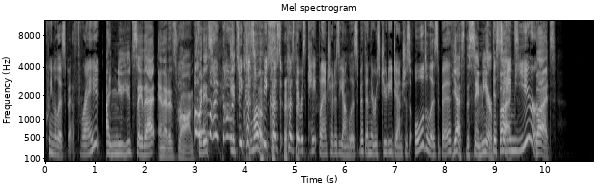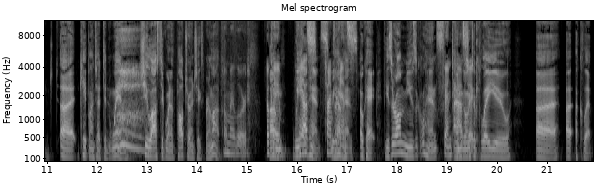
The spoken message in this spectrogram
Queen Elizabeth, right? I knew you'd say that, and that is wrong. Oh but it's my god! it's because close. because because there was Cate Blanchett as young Elizabeth, and there was Judi Dench as old Elizabeth. yes, the same year. The but- same year. But uh, Cate Blanchett didn't win. she lost to Gwyneth Paltrow in Shakespeare in Love. Oh my lord. Okay. Um, we have hints. Time we for have hints. Okay, these are all musical hints. Fantastic. I'm going to play you uh, a, a clip.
